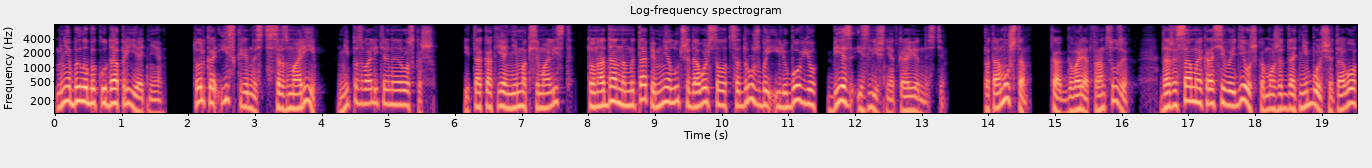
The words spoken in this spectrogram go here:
мне было бы куда приятнее. Только искренность с Розмари – непозволительная роскошь. И так как я не максималист, то на данном этапе мне лучше довольствоваться дружбой и любовью без излишней откровенности. Потому что, как говорят французы, даже самая красивая девушка может дать не больше того,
